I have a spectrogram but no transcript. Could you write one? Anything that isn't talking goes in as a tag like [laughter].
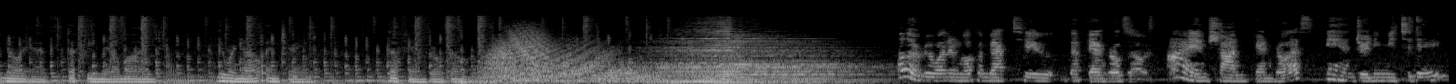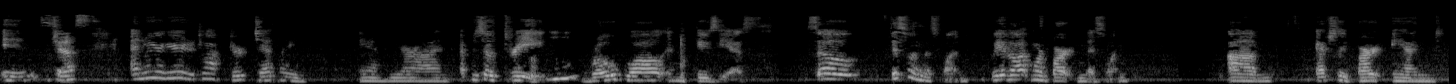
known as the female mind. You are now entering the fangirl zone. Hello, everyone, and welcome back to the Fangirl Zone. I am Sean Fangirl S, and joining me today is Jess. and we are here to talk Dirk Gently. And we are on episode 3 Mhm. Rogue Wall Enthusiasts. So this one was fun. We had a lot more Bart in this one. Um, actually, Bart and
